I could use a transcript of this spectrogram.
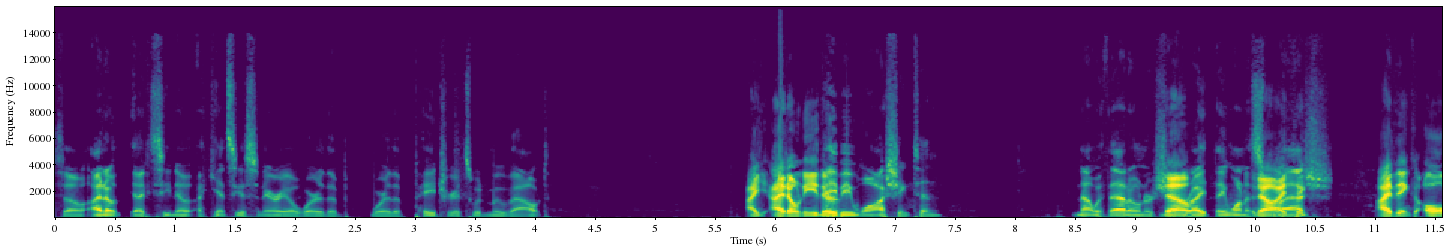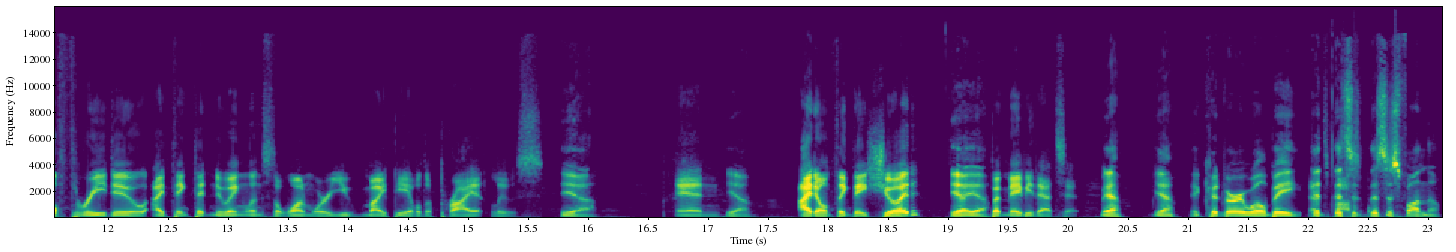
So I don't. I see no. I can't see a scenario where the where the Patriots would move out. I I don't either Maybe Washington. Not with that ownership, No. right? They want to No, I think- splash. I think all three do I think that New England's the one where you might be able to pry it loose yeah, and yeah, I don't think they should yeah, yeah, but maybe that's it yeah, yeah. It could very well be. It- this is this is fun though.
